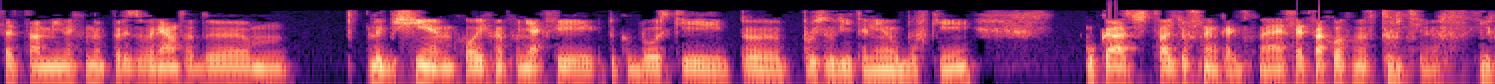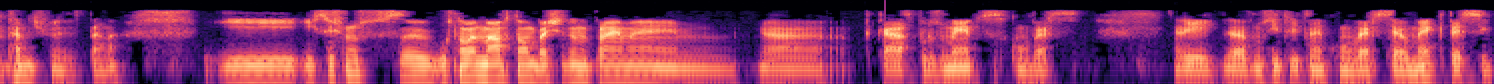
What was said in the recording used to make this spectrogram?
След това минахме през варианта да, да ги шием, ходихме по някакви тук български производители на обувки оказа, че това изобщо няма как да стане. След това ходихме в Турция и оттам нищо не стана. И, и всъщност основен малстон беше да направим а, така споразумението с Конверс. Нали, вносителите на Конверс Селмек, те, си,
